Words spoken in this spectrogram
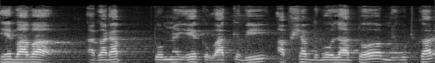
ए बाबा, अगर अब तुमने एक वाक्य भी अपशब्द बोला तो मैं उठकर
